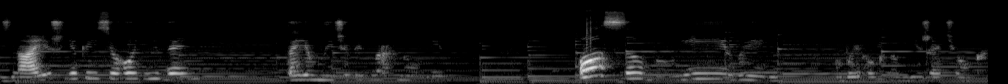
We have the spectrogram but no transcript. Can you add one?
Знаєш, який сьогодні день? таємниче підморгнув він. Особливий. вигукнув їжачок.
